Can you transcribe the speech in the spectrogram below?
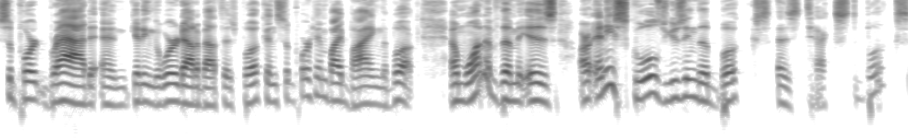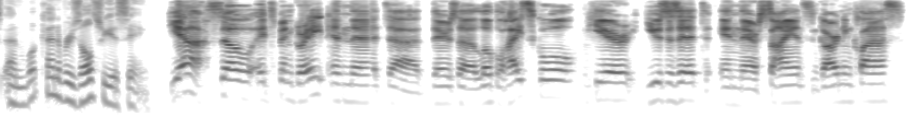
support Brad and getting the word out about this book and support him by buying the book. And one of them is Are any schools using the books as textbooks? And what kind of results are you seeing? Yeah, so it's been great in that uh, there's a local high school here uses it in their science and gardening class.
